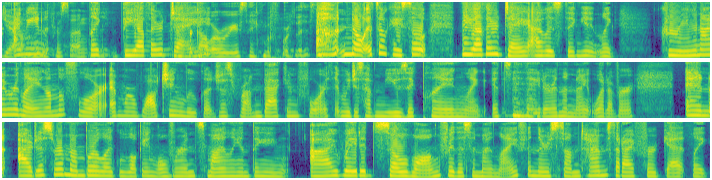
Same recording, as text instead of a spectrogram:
Yeah. I mean, 100%. like the other day I forgot what we were saying before this. Oh, no, it's okay. So the other day I was thinking like Kareem and I were laying on the floor and we're watching Luca just run back and forth and we just have music playing like it's Mhm. later in the night whatever. And I just remember like looking over and smiling and thinking I waited so long for this in my life and there's sometimes that I forget like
